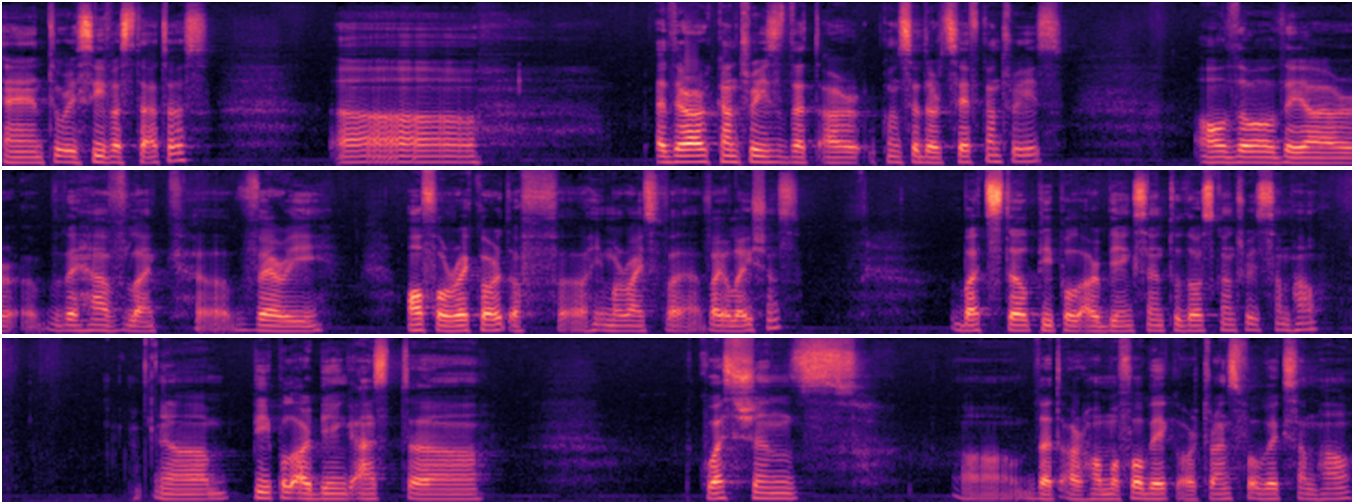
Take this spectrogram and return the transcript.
and to receive a status. Uh, there are countries that are considered safe countries, although they, are, they have like uh, very awful record of uh, human rights vi violations, but still people are being sent to those countries somehow. Um, people are being asked uh, questions that are homophobic or transphobic somehow,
